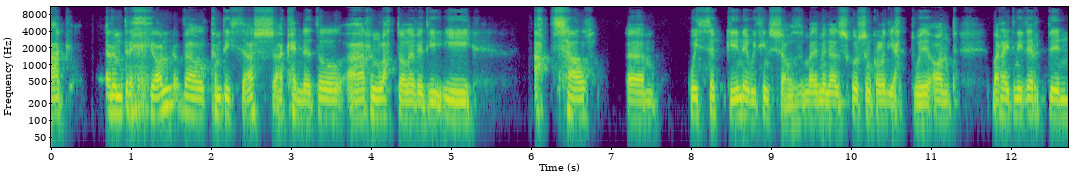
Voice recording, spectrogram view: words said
Ac yr ymdrechion fel cymdeithas a cenedl a rhyngwladol hefyd i, i atal um, gweithygu newid hinsawdd. Mae yna sgwrs yn goloddiadwy, ond mae rhaid i ni dderbyn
